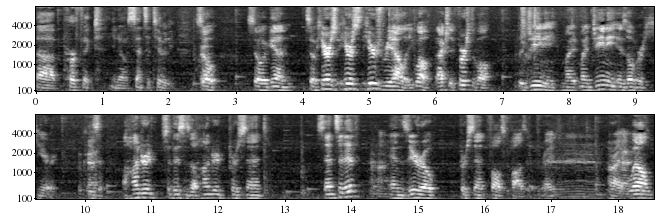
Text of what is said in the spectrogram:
uh, perfect you know sensitivity. So so again, so here's here's here's reality. Well, actually, first of all, the genie, my, my genie is over here. Okay. He's a hundred. So this is a hundred percent sensitive Uh-huh. and zero percent false positive, right? Mm, All right. okay. Well,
